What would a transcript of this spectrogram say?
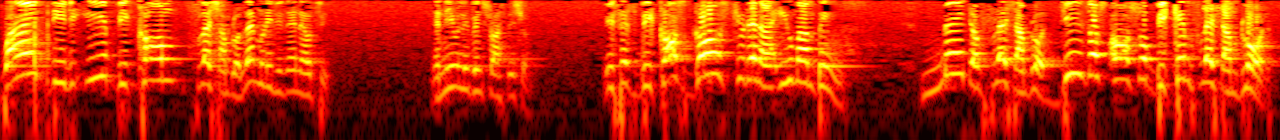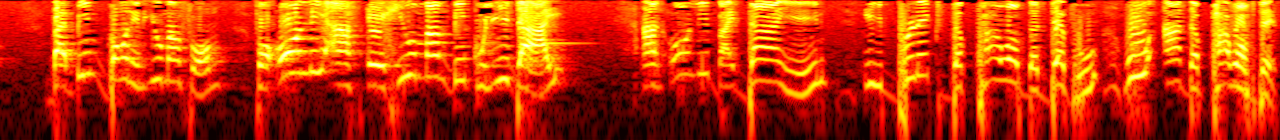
Why did he become flesh and blood? Let me read it in NLT. The New Living Translation. It says, because God's children are human beings, made of flesh and blood. Jesus also became flesh and blood by being born in human form, for only as a human being could he die, and only by dying he breaks the power of the devil who had the power of death.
